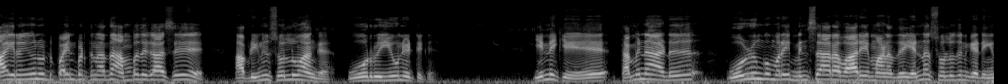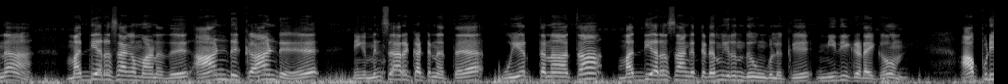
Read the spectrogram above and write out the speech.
ஆயிரம் யூனிட் பயன்படுத்தினா தான் ஐம்பது காசு அப்படின்னு சொல்லுவாங்க ஒரு யூனிட்டுக்கு. இன்றைக்கி தமிழ்நாடு ஒழுங்குமுறை மின்சார வாரியமானது என்ன சொல்லுதுன்னு கேட்டிங்கன்னா மத்திய அரசாங்கமானது ஆண்டுக்கு ஆண்டு நீங்கள் மின்சார கட்டணத்தை உயர்த்தினா தான் மத்திய அரசாங்கத்திடம் இருந்து உங்களுக்கு நிதி கிடைக்கும். அப்படி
